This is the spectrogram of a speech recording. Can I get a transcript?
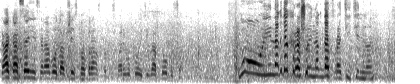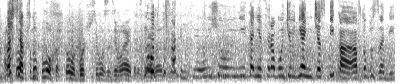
Как оцените работу общественного транспорта? Смотрю, вы ходите из автобуса. Ну, иногда хорошо, иногда отвратительно. А что, что плохо? Что вот больше всего задевает, Ну вот раздражает? посмотрите, еще не конец рабочего дня, не час пика, а автобус забит.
